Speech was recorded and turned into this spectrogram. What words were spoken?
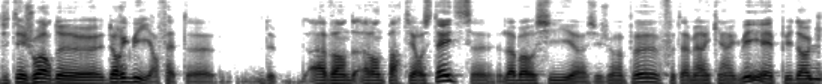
j'étais joueur de, de rugby en fait. De, avant, avant de partir aux States, là-bas aussi j'ai joué un peu foot américain rugby et puis donc mm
